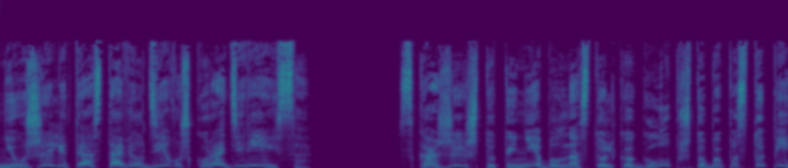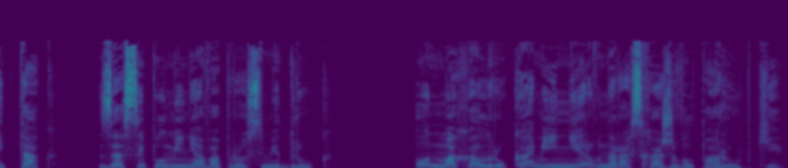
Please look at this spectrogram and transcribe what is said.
Неужели ты оставил девушку ради рейса? Скажи, что ты не был настолько глуп, чтобы поступить так!» Засыпал меня вопросами друг. Он махал руками и нервно расхаживал по рубке.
